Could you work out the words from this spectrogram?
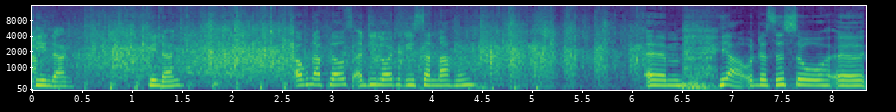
Vielen Dank. Vielen Dank. Auch ein Applaus an die Leute, die es dann machen. Ähm, ja, und das ist so, äh,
